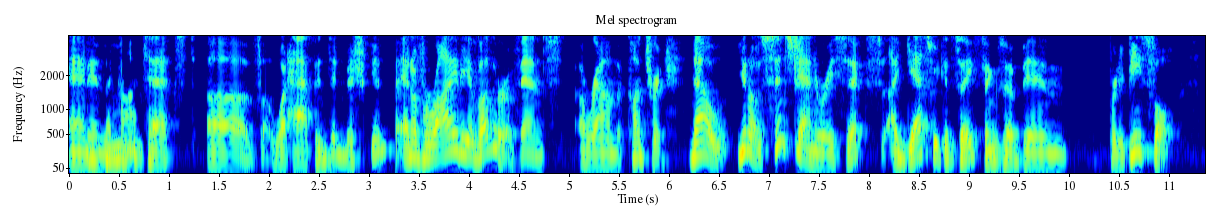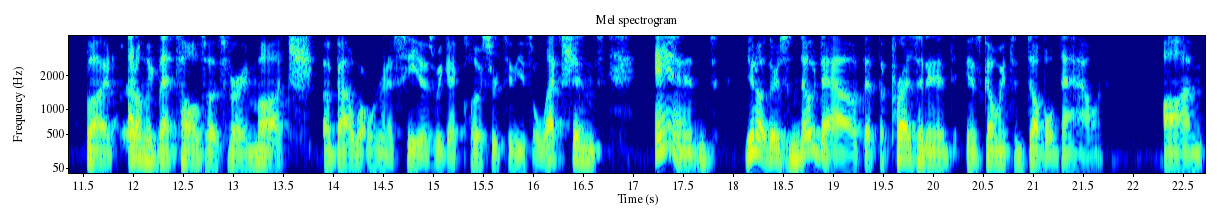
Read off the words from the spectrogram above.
and in the mm-hmm. context of what happened in Michigan and a variety of other events around the country. Now, you know, since January 6th, I guess we could say things have been pretty peaceful, but I don't think that tells us very much about what we're going to see as we get closer to these elections. And, you know, there's no doubt that the president is going to double down on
